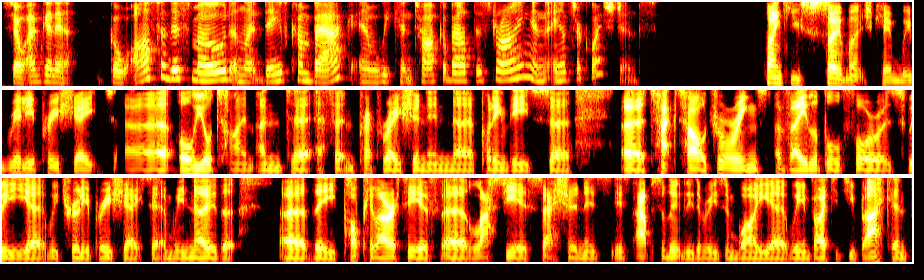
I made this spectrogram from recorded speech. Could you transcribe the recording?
So I'm going to go off of this mode and let Dave come back and we can talk about this drawing and answer questions. Thank you so much, Kim. We really appreciate uh, all your time and uh, effort and preparation in uh, putting these uh, uh, tactile drawings available for us. We uh, we truly appreciate it, and we know that uh, the popularity of uh, last year's session is is absolutely the reason why uh, we invited you back. And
